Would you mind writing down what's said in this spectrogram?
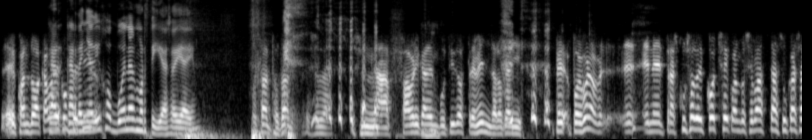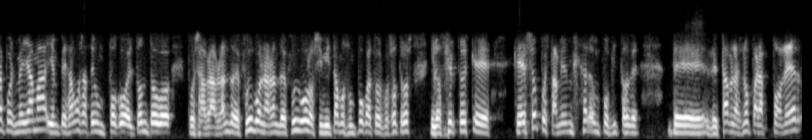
eh, cuando acaba Car- de competir... Cardeña dijo buenas morcillas ahí, ahí. Total, total. Es una, es una fábrica de embutidos tremenda lo que hay. Pero, pues bueno, eh, en el transcurso del coche, cuando se va hasta su casa, pues me llama y empezamos a hacer un poco el tonto, pues habla- hablando de fútbol, narrando de fútbol, os imitamos un poco a todos vosotros y lo cierto es que, que eso pues también me ha dado un poquito de, de, de tablas, ¿no? Para poder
